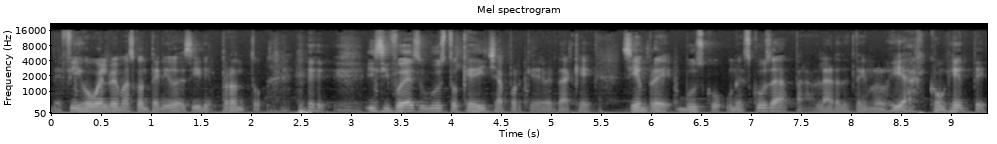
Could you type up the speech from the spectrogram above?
de fijo vuelve más contenido de cine pronto. y si fue de su gusto, qué dicha, porque de verdad que siempre busco una excusa para hablar de tecnología con gente,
